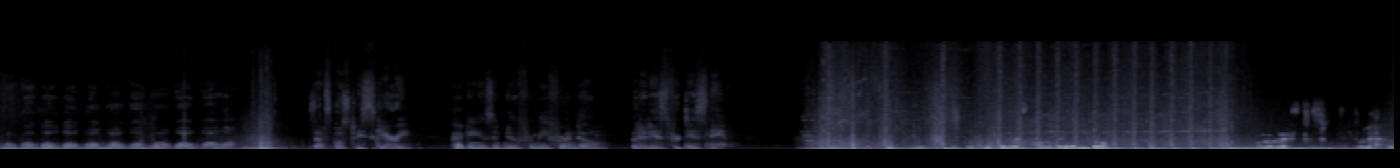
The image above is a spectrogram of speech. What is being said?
Whoa, whoa, whoa, whoa, whoa, whoa, whoa, whoa, whoa, whoa. Is that supposed to be scary? Pegging isn't new for me, friendo, but it is for Disney. El subtítulo es horrendo. No me este subtitulado.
